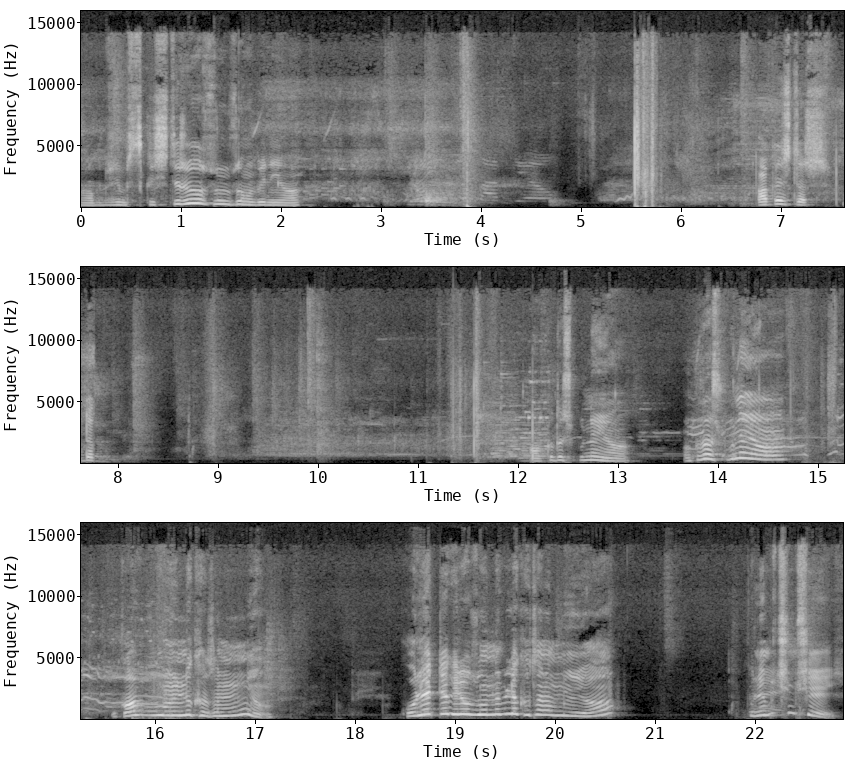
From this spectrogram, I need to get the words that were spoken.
Abicim sıkıştırıyorsunuz ama beni ya. Arkadaşlar. Arkadaş bu ne ya? Arkadaş bu ne ya? Bak abi bu oyunda kazanılmıyor. Colette geliyoruz onunla bile kazanılmıyor ya. Bu ne biçim şey?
